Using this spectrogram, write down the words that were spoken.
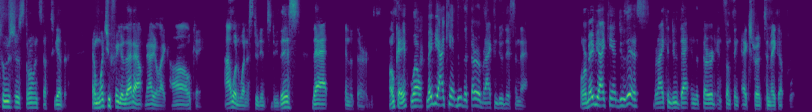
who's just throwing stuff together? And once you figure that out, now you're like, oh, okay, I wouldn't want a student to do this, that, and the third. Okay, well, maybe I can't do the third, but I can do this and that. Or maybe I can't do this, but I can do that in the third and something extra to make up for it.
